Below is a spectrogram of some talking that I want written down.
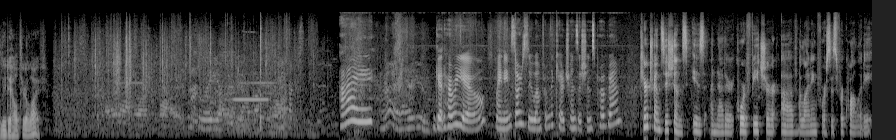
lead a healthier life. Good, how are you? My name is Arzu. I'm from the Care Transitions program. Care Transitions is another core feature of Aligning Forces for Quality.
